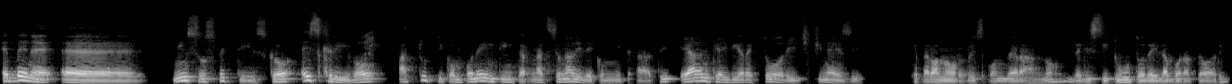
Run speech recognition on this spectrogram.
ebbene eh, mi insospettisco e scrivo a tutti i componenti internazionali dei comitati e anche ai direttori cinesi, che però non risponderanno, dell'istituto, dei laboratori,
